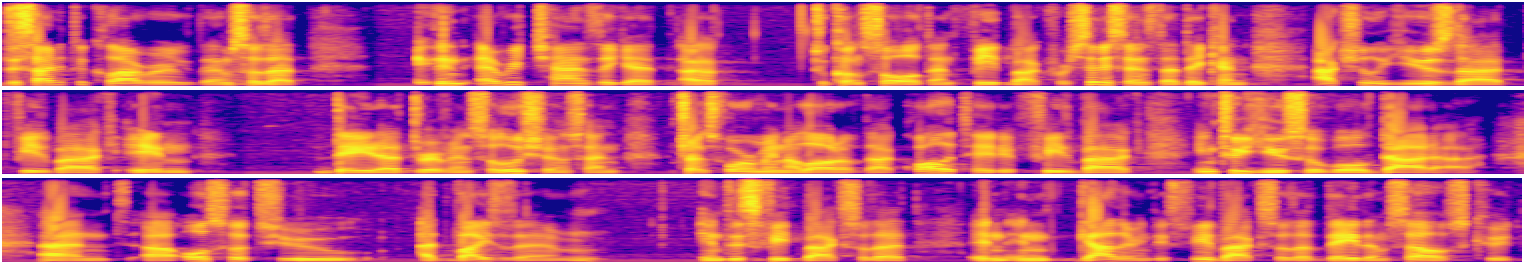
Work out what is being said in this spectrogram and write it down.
decided to collaborate with them so that in every chance they get uh, to consult and feedback for citizens, that they can actually use that feedback in data-driven solutions and transforming a lot of that qualitative feedback into usable data. And uh, also to advise them in this feedback so that in, in gathering this feedback so that they themselves could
